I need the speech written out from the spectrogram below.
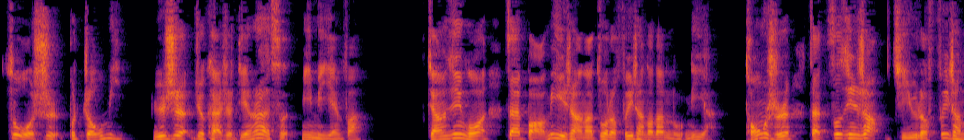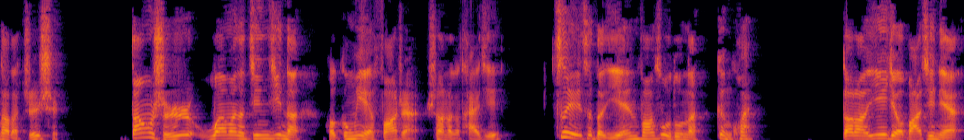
做事不周密，于是就开始第二次秘密研发。蒋经国在保密上呢做了非常大的努力啊，同时在资金上给予了非常大的支持。当时湾湾的经济呢和工业发展上了个台阶，这一次的研发速度呢更快。到了一九八七年，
